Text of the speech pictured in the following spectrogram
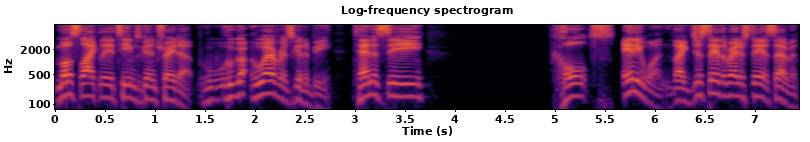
Most likely, a team's going to trade up, who, who- whoever it's going to be. Tennessee, Colts, anyone. Like, just say the Raiders stay at seven.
